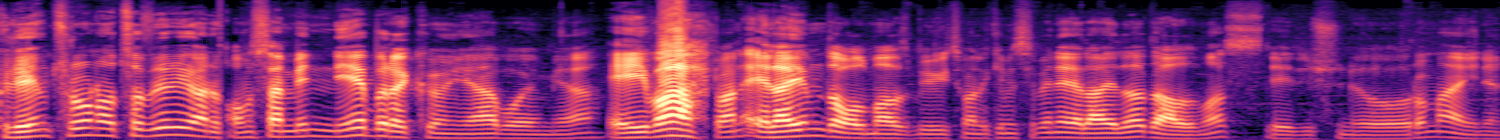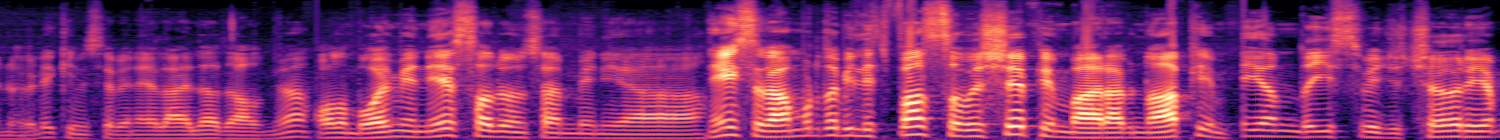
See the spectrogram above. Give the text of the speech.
Claim throne atabilir yani. Ama sen beni niye bırakıyorsun ya Bohemia? Eyvah. Şu an elayım da olmaz büyük ihtimalle. Kimse beni elayla da almaz diye düşünüyorum. Aynen öyle. Kimse beni elayla da almıyor. Oğlum Bohemia niye salıyorsun sen beni ya? Neyse ben burada bir Litvan savaşı yapayım bari abi. Ne yapayım? Yanında İsveç'i çağırayım.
